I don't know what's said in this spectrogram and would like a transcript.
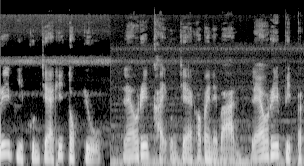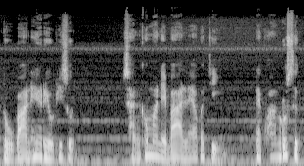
รีบหยิบกุญแจที่ตกอยู่ แล้วรีบไขกุญแจเข้าไปในบ้าน แล้วรีบปิดประตูบ้านให้เร็วที่สุด ฉันเข้ามาในบ้านแล้วก็จริง แต่ความรู้สึกแ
